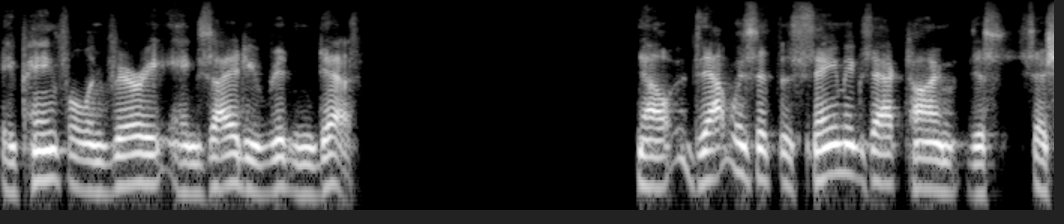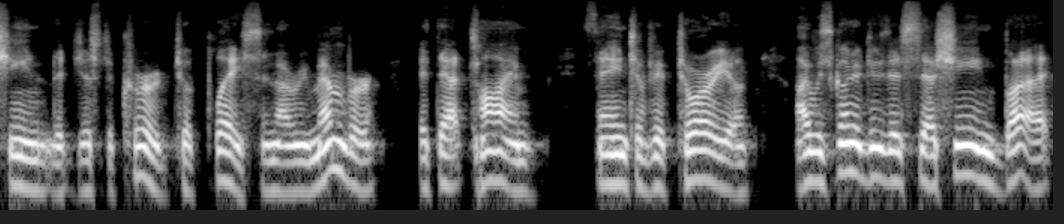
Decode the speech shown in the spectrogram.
a painful and very anxiety ridden death. Now, that was at the same exact time this session that just occurred took place. And I remember at that time saying to Victoria, I was going to do this session, but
